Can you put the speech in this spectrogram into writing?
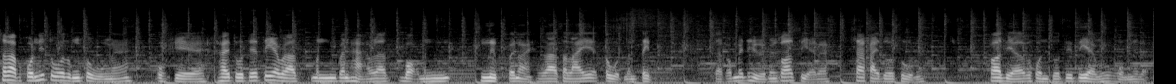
สำหรับคนที่ตัวสูงๆนะ โอเค ใครตัวเตี้ยๆเวลามันมีปัญหาเวลาเบาะมันหนึบไปหน่อยเวลาสไลด์ตูดมันติด แต่ก็ไม่ถือเป็นข้อเสียนะ ถ้าใครตัวสูง ข้อเสียเป็นคนตัวเตี้ยๆพวกผมนี่แหละ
